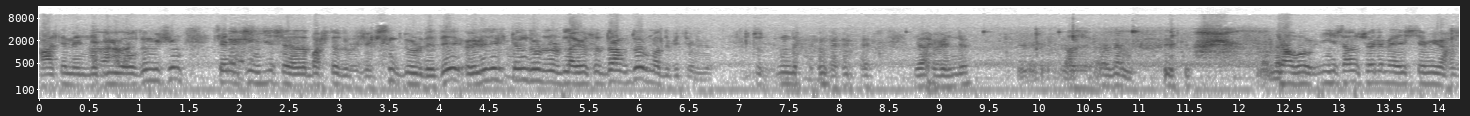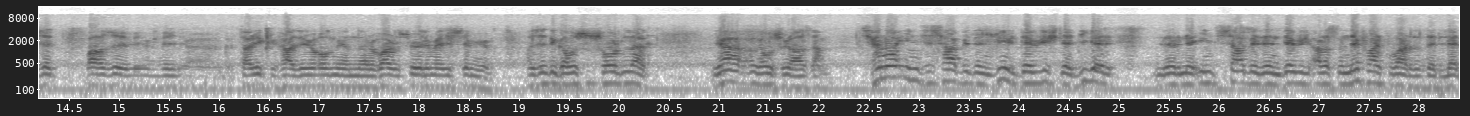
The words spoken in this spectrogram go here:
Hatemen Nebi olduğum için sen ikinci sırada başta duracaksın. Dur dedi. Öyle dedikten durdurdular. Yoksa dur- durmadı bir türlü. Tuttun da. ya efendim. Öyle mi? Yahu insan söylemeye istemiyor Hazret. Bazı e, e, tarik-i kaderi olmayanlar var söylemeye istemiyor. Hazreti Gavus'u sordular. Ya Gavsul Azam sana intisap eden bir devrişle diğerlerine intisap eden devriş arasında ne fark vardı dediler.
